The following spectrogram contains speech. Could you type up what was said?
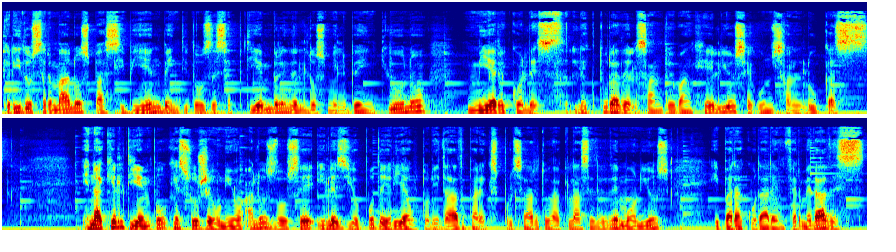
Queridos hermanos, paz y bien, 22 de septiembre del 2021, miércoles, lectura del Santo Evangelio según San Lucas. En aquel tiempo Jesús reunió a los doce y les dio poder y autoridad para expulsar toda clase de demonios y para curar enfermedades.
